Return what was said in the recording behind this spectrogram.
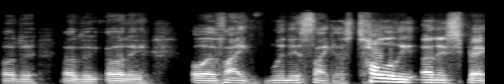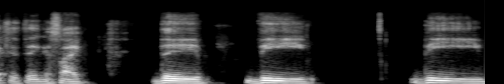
or the or the or the or it's like when it's like a totally unexpected thing. It's like the the the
